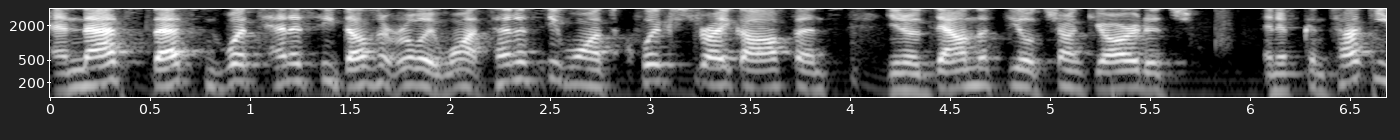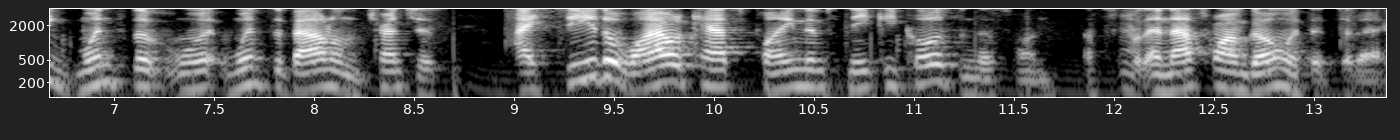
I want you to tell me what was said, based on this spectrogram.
and that's that's what Tennessee doesn't really want. Tennessee wants quick strike offense, you know, down the field, chunk yardage. And if Kentucky wins the wins the battle in the trenches, I see the Wildcats playing them sneaky close in this one. That's hmm. and that's why I'm going with it today.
